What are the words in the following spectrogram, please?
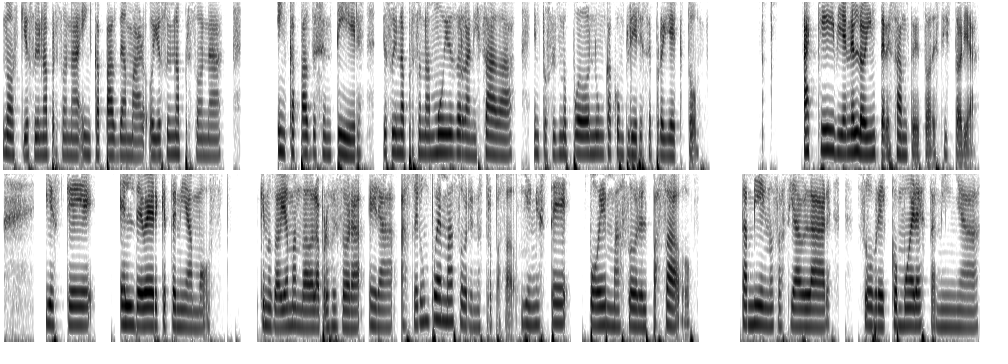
no, es que yo soy una persona incapaz de amar o yo soy una persona incapaz de sentir, yo soy una persona muy desorganizada, entonces no puedo nunca cumplir ese proyecto. Aquí viene lo interesante de toda esta historia, y es que el deber que teníamos que nos había mandado la profesora era hacer un poema sobre nuestro pasado. Y en este poema sobre el pasado también nos hacía hablar sobre cómo era esta niña,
